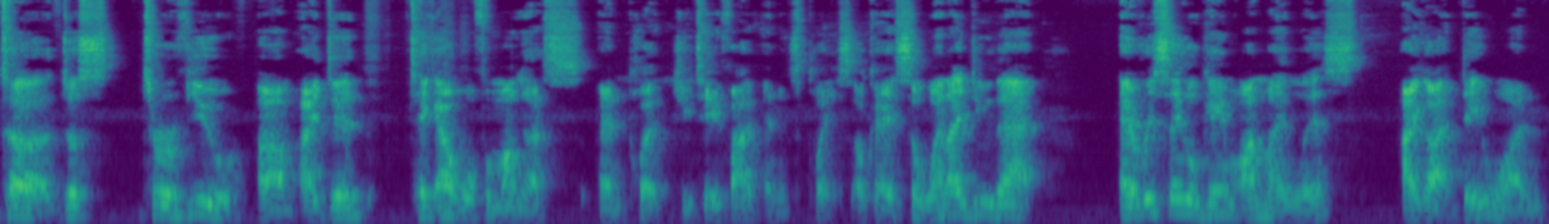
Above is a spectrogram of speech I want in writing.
to just to review, um, I did take out Wolf Among Us and put GTA Five in its place. Okay, so when I do that, every single game on my list, I got day one,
